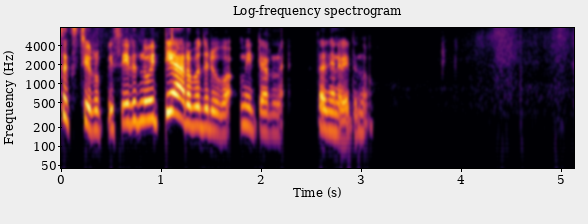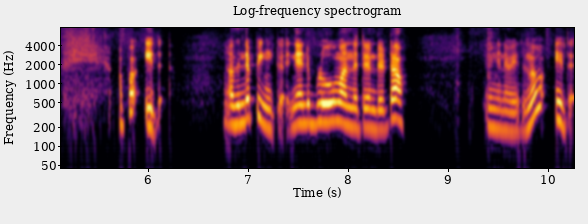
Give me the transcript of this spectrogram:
സിക്സ്റ്റി റുപ്പീസ് ഇരുന്നൂറ്റി അറുപത് രൂപ മീറ്ററിന് ഇതങ്ങനെ വരുന്നു. അപ്പോൾ ഇത് അതിന്റെ പിങ്ക് ഞാൻ അതിന്റെ ബ്ലൂ വന്നിട്ടുണ്ട് കേട്ടോ ഇങ്ങനെ വരുന്നു ഇത്.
